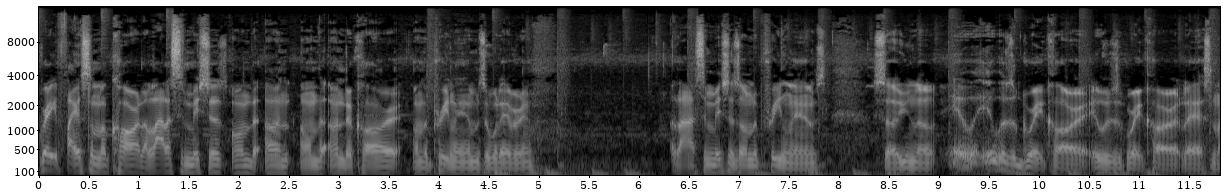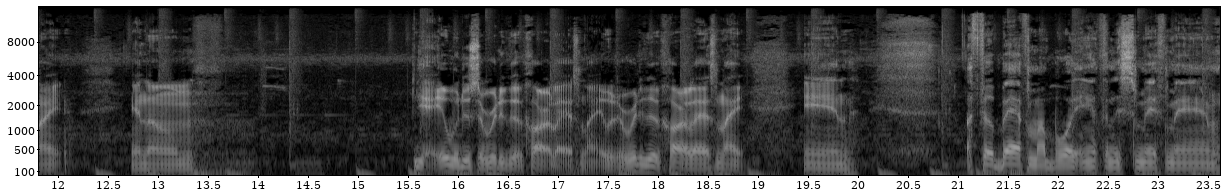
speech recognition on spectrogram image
great fights on the card. A lot of submissions on the on, on the undercard on the prelims or whatever. A lot of submissions on the prelims. So you know, it it was a great card. It was a great card last night, and um, yeah, it was just a really good card last night. It was a really good card last night, and I feel bad for my boy Anthony Smith, man.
